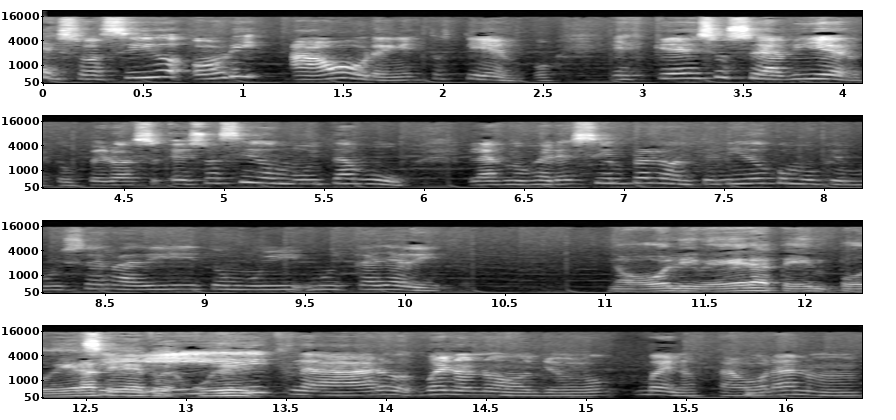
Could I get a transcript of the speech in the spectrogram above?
eso ha sido y- ahora en estos tiempos, es que eso se ha abierto, pero eso ha sido muy tabú. Las mujeres siempre lo han tenido como que muy cerradito, muy, muy calladito. No, libérate, empodérate de tu Sí, squirt. claro. Bueno, no, yo, bueno, hasta ahora no.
